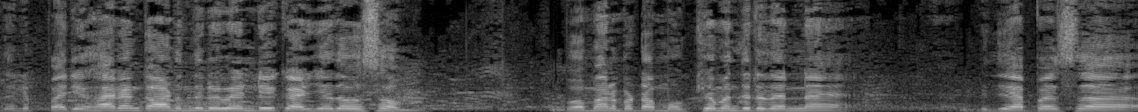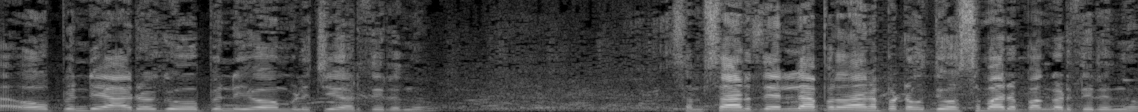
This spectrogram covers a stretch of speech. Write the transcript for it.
ഇതിൽ പരിഹാരം കാണുന്നതിന് വേണ്ടി കഴിഞ്ഞ ദിവസം ബഹുമാനപ്പെട്ട മുഖ്യമന്ത്രി തന്നെ വിദ്യാഭ്യാസ വകുപ്പിന്റെ ആരോഗ്യ വകുപ്പിന്റെ യോഗം വിളിച്ചു ചേർത്തിരുന്നു. സംസ്ഥാനത്തെ എല്ലാ പ്രധാനപ്പെട്ട ഉദ്യോഗസ്ഥന്മാരും പങ്കെടുത്തിരുന്നു.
